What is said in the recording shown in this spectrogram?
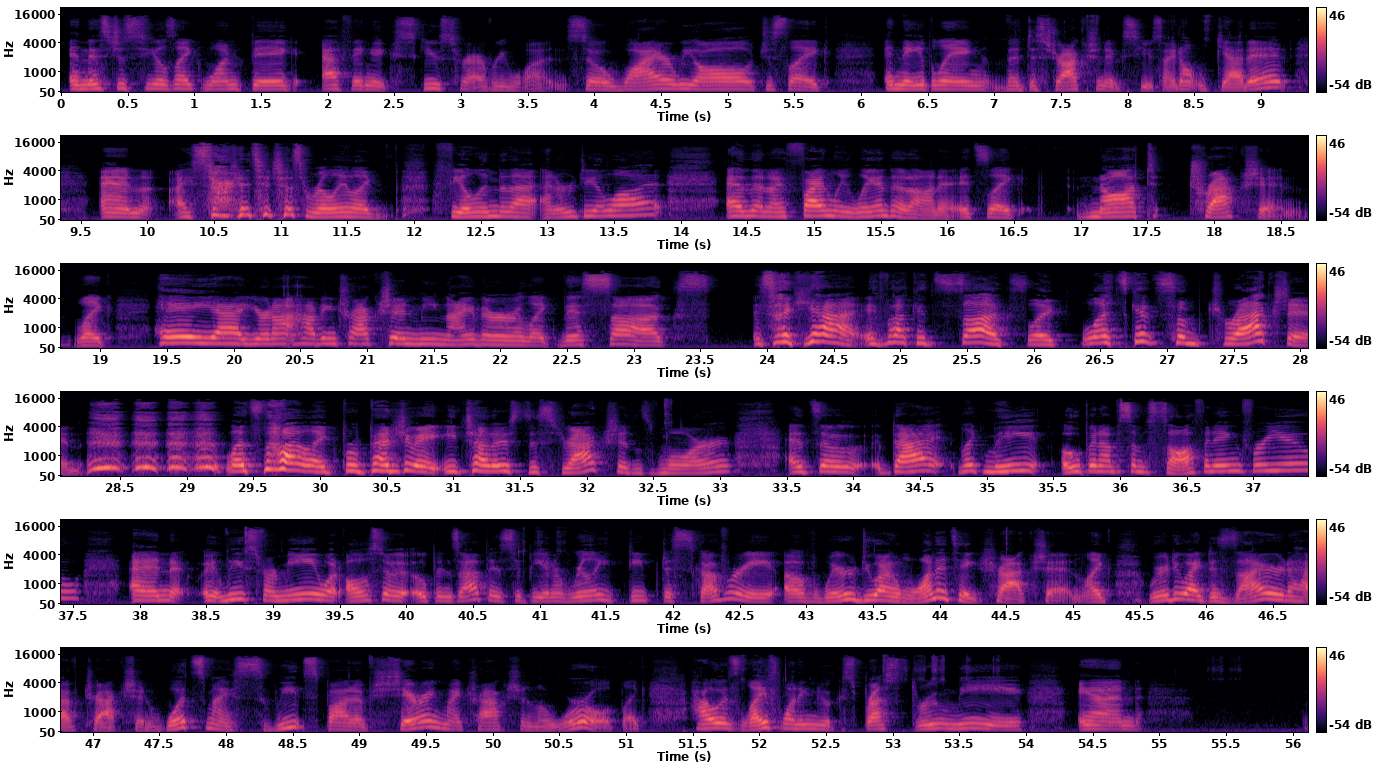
and this just feels like one big effing excuse for everyone. So why are we all just like enabling the distraction excuse? I don't get it. And I started to just really like feel into that energy a lot. And then I finally landed on it. It's like not traction. Like, hey, yeah, you're not having traction, me neither. Like, this sucks it's like, yeah, it fucking sucks. Like, let's get some traction. let's not like perpetuate each other's distractions more. And so that like may open up some softening for you and at least for me, what also opens up is to be in a really deep discovery of where do I want to take traction? Like, where do I desire to have traction? What's my sweet spot of sharing my traction in the world? Like, how is life wanting to express through me? And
